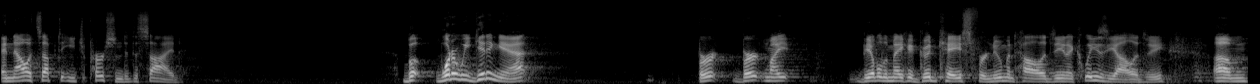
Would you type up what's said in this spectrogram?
And now it's up to each person to decide. But what are we getting at Bert, Bert might be able to make a good case for pneumatology and ecclesiology. Um,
